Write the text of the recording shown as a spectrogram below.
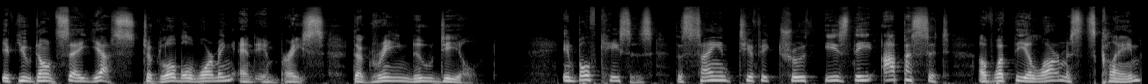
if you don't say yes to global warming and embrace the Green New Deal. In both cases, the scientific truth is the opposite of what the alarmists claim,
